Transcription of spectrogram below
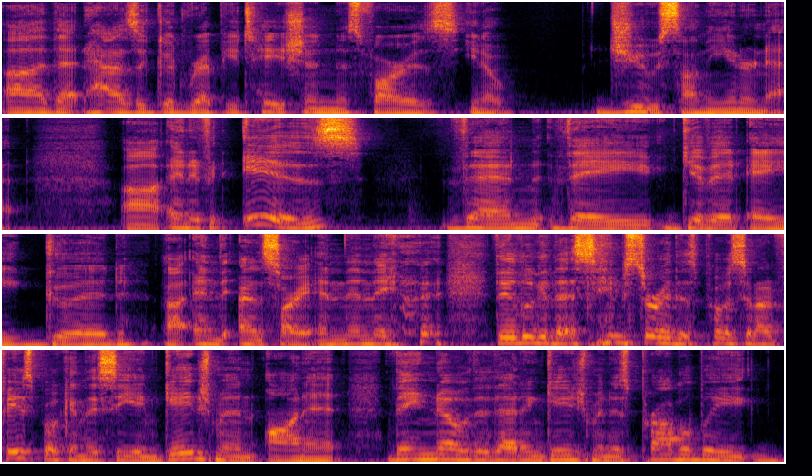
uh, that has a good reputation as far as you know juice on the internet? Uh, and if it is, then they give it a good uh, and uh, sorry and then they they look at that same story that's posted on Facebook and they see engagement on it. They know that that engagement is probably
